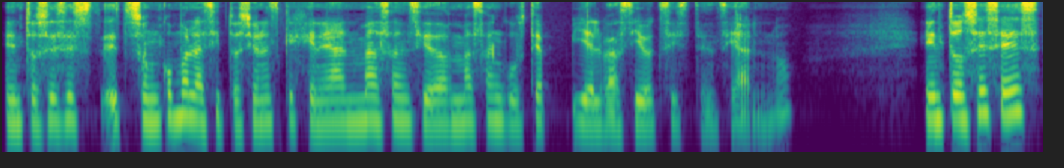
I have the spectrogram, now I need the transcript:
Entonces es- es- son como las situaciones que generan más ansiedad, más angustia y el vacío existencial, ¿no? Entonces es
